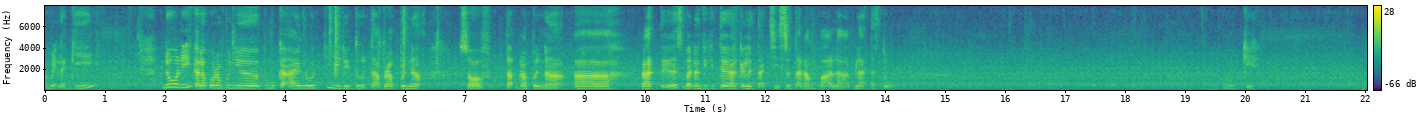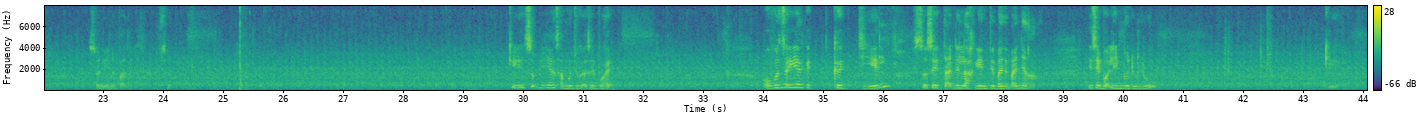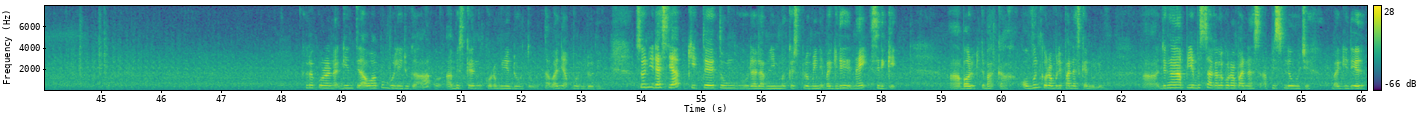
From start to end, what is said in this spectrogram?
Ambil lagi. Dori, kalau korang punya pembukaan roti dia tu tak berapa nak soft, tak berapa nak uh, rata sebab nanti kita akan letak cheese so tak nampak lah belah atas tu. Okey. So ni nampak tak? So. Okey, so ni yang sama juga saya buat. Oven saya yang ke- kecil. So saya tak adalah ganti banyak-banyak. Ni saya buat lima dulu. Kalau korang nak gentil awal pun boleh juga. Habiskan korang punya dough tu. Tak banyak pun dough ni. So ni dah siap. Kita tunggu dalam 5 ke 10 minit Bagi dia naik sedikit. Uh, Baru kita bakar. Oven korang boleh panaskan dulu. Uh, Jangan api yang besar kalau korang panas. Api slow je. Bagi dia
